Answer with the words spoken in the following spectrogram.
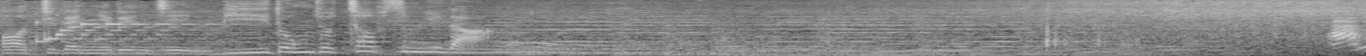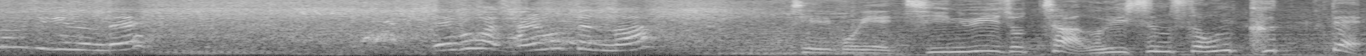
어찌된 일인지 미동조차 없습니다. 안 움직이는데? 내부가 잘못됐나? 제보의 진위조차 의심스러운 그때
